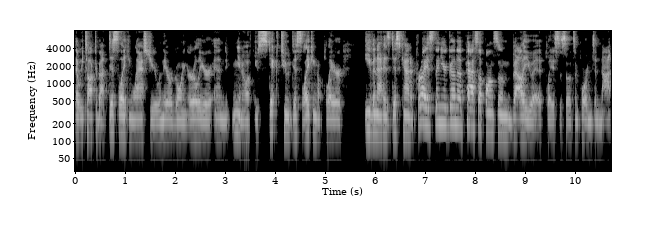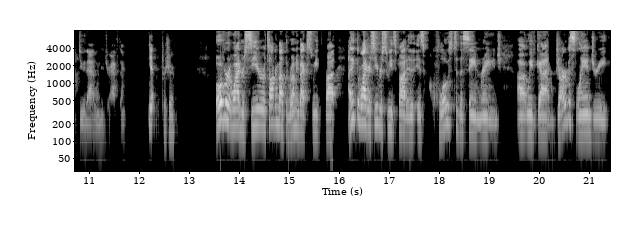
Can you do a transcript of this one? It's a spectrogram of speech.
that we talked about disliking last year when they were going earlier. And, you know, if you stick to disliking a player even at his discounted price, then you're going to pass up on some value at places. So it's important to not do that when you're drafting. Yep, for sure. Over at wide receiver, we're talking about the running back sweet spot. I think the wide receiver sweet spot is, is close to the same range. Uh, we've got Jarvis Landry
